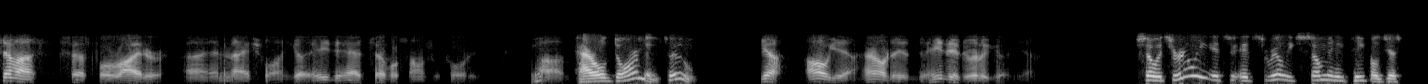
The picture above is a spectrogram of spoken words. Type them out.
semi-successful writer uh, in Nashville. He, he had several songs recorded. Um, Harold Dorman too. yeah. Oh yeah, Harold did. He did really good. Yeah. So it's really it's it's really so many people just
